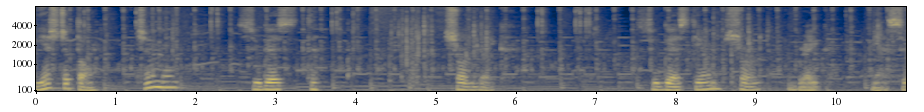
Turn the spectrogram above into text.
jeszcze to. Czemu suggest short break? Suggestion short break. Nie su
